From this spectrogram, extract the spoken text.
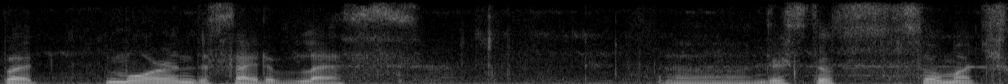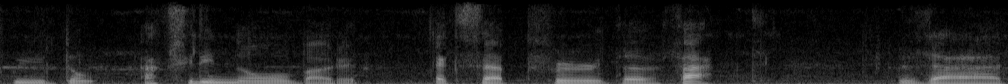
but more on the side of less. Uh, there's still so much we don't actually know about it, except for the fact that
